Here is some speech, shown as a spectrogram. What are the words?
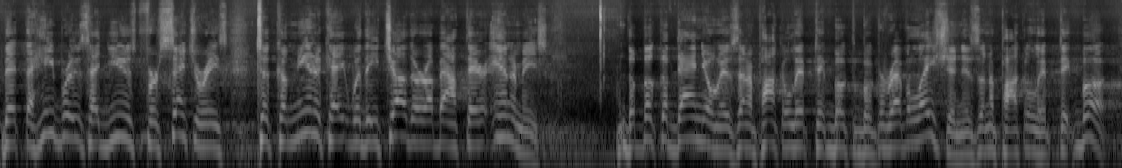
that the Hebrews had used for centuries to communicate with each other about their enemies. The book of Daniel is an apocalyptic book, the book of Revelation is an apocalyptic book.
